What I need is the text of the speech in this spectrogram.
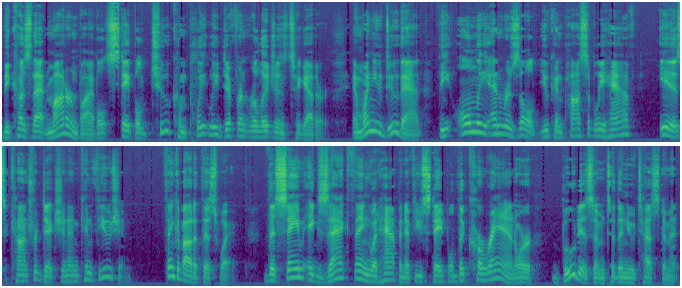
because that modern Bible stapled two completely different religions together. And when you do that, the only end result you can possibly have is contradiction and confusion. Think about it this way the same exact thing would happen if you stapled the Koran or Buddhism to the New Testament.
